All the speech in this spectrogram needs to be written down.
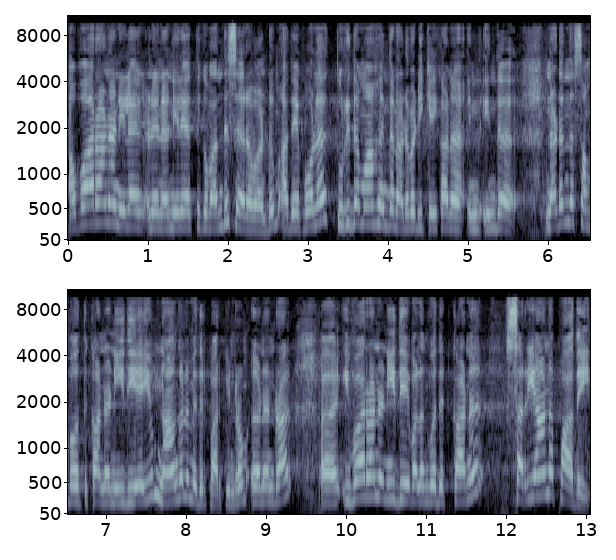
அவ்வாறான நிலை நில- நிலையத்துக்கு வந்து சேர வேண்டும். அதே போல துரிதமாக இந்த நடவடிக்கைக்கான இந்த- இந்த நடந்த சம்பவத்துக்கான நீதியையும் நாங்களும் எதிர்பார்க்கின்றோம். ஏனென்றால் இவ்வாறான நீதியை வழங்குவதற்கான சரியான பாதை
